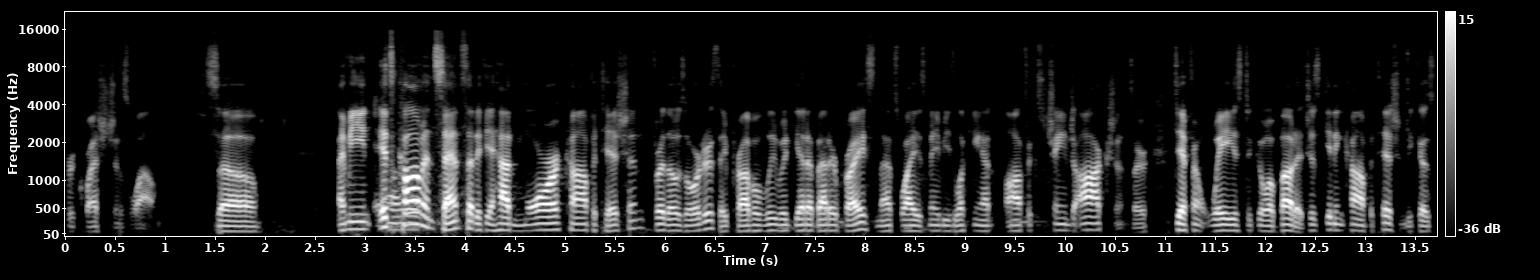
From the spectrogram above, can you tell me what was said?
for question as well. So, I mean, it's Yeah. common sense that if you had more competition for those orders, they probably would get a better price, and that's why he's maybe looking at off-exchange auctions or different ways to go about it. Just getting competition, because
